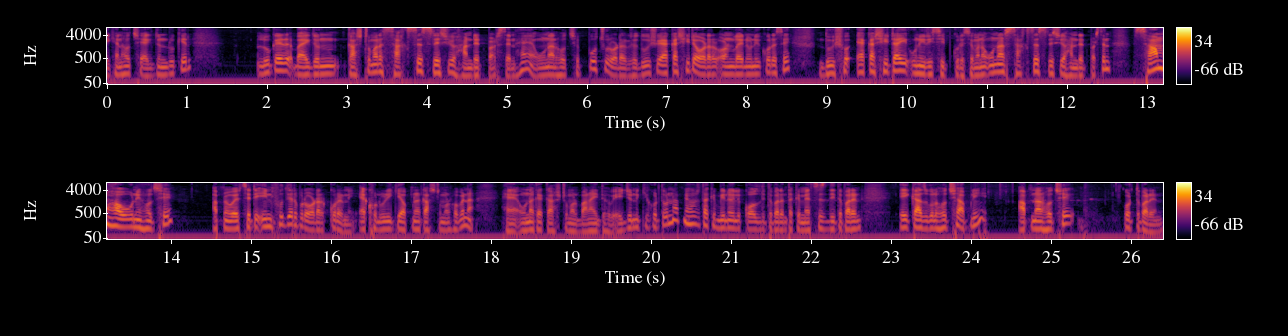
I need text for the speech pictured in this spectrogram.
এখানে হচ্ছে একজন লোকের লোকের বা একজন কাস্টমারের সাকসেস রেশিও হান্ড্রেড পার্সেন্ট হ্যাঁ? ওনার হচ্ছে প্রচুর অর্ডার করেছে। দুইশো একাশিটা অর্ডার অনলাইন উনি করেছে, দুইশো একাশিটাই উনি রিসিভ করেছে। মানে ওনার success ratio hundred percent somehow উনি হচ্ছে আপনার ওয়েবসাইটে ইনফো দেওয়ার পর অর্ডার করে নেই। এখন উনি কি আপনার কাস্টমার হবে না? হ্যাঁ ওনাকে কাস্টমার বানাইতে হবে। এই জন্য কী করতে পারেন? আপনি হচ্ছে তাকে বিনয়লে কল দিতে পারেন, তাকে মেসেজ দিতে পারেন। এই কাজগুলো হচ্ছে আপনি আপনার হচ্ছে করতে পারেন।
